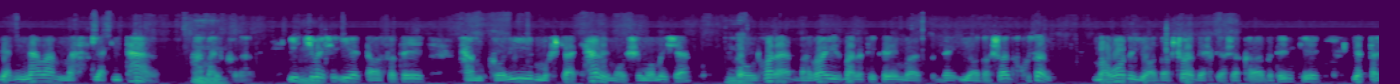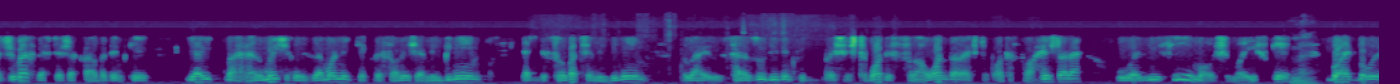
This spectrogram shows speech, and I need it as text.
یک نوع مسلکی تر عمل کنند. این چی میشه این توسط همکاری مشترک همه ما شما میشه تا بله. اونها را برای معرفی کنیم و یادداشت خصوصا مواد یادداشت را در اختیارش قرار بدیم که یا تجربه در اختیارش قرار بدیم که یا یک محرمایش کنیم زمانی که رسانهش می‌بینیم یک صحبتش می‌بینیم و سرزو دیدیم که اشتباهات فراوان داره اشتباهات فاحش داره وظیفه ما شما است که بله. باید به او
